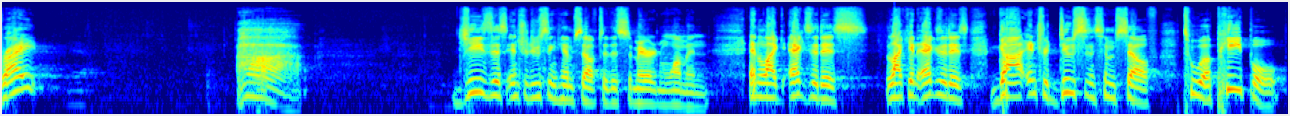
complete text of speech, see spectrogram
Right? Ah. Jesus introducing himself to this Samaritan woman. And like Exodus, like in Exodus, God introduces himself to a people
